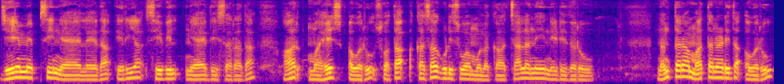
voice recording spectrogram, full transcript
ಜೆಎಂಎಫ್ಸಿ ನ್ಯಾಯಾಲಯದ ಹಿರಿಯ ಸಿವಿಲ್ ನ್ಯಾಯಾಧೀಶರಾದ ಆರ್ ಮಹೇಶ್ ಅವರು ಸ್ವತಃ ಕಸ ಗುಡಿಸುವ ಮೂಲಕ ಚಾಲನೆ ನೀಡಿದರು. ನಂತರ ಮಾತನಾಡಿದ ಅವರು,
